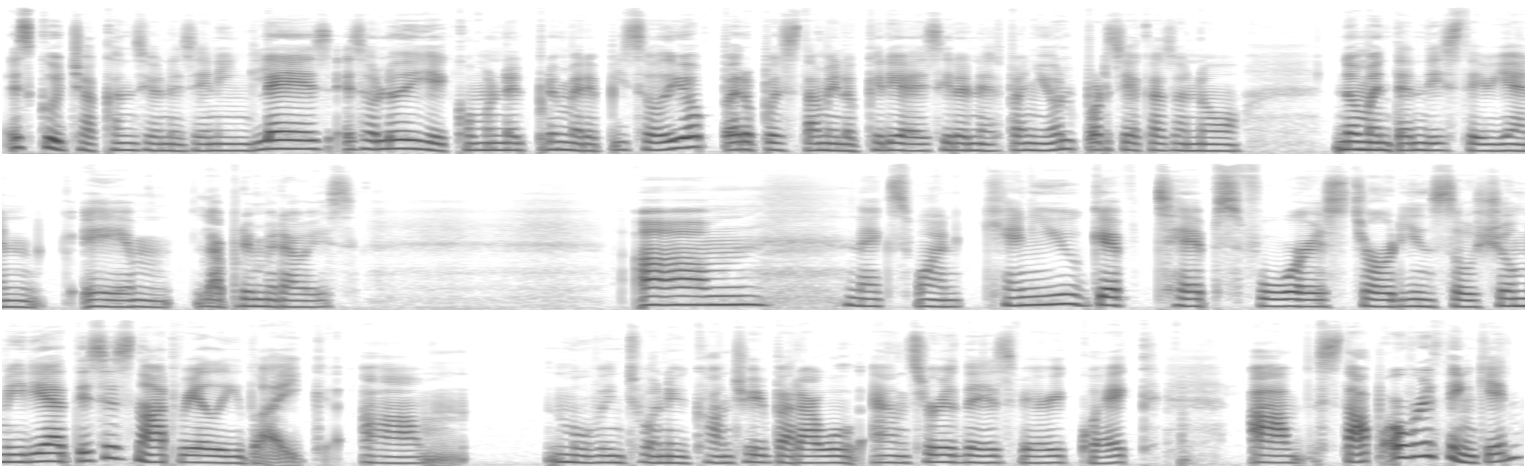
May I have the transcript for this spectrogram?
Escucha canciones en inglés. Eso lo dije como en el primer episodio, pero pues también lo quería decir en español por si acaso no, no me entendiste bien em, la primera vez. Next one. Can you give tips for starting social media? This is not really like um, moving to a new country, but I will answer this very quick. Um, stop overthinking.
